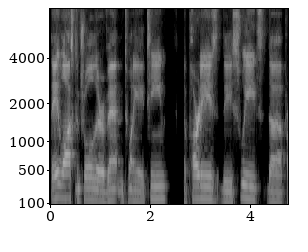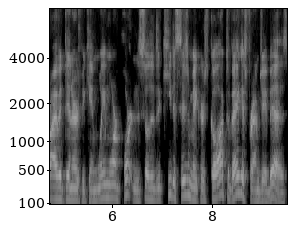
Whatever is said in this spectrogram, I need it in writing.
They lost control of their event in 2018. The parties, the suites, the private dinners became way more important. So the key decision makers go out to Vegas for MJ Biz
